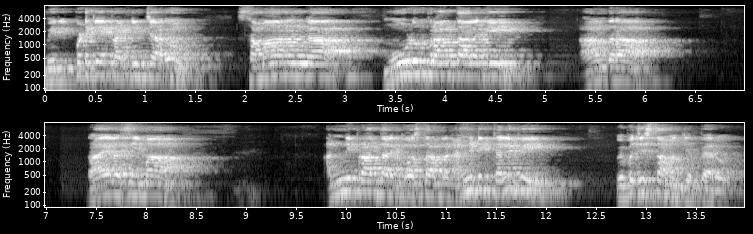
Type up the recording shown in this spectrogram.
మీరు ఇప్పటికే ప్రకటించారు. సమానంగా మూడు ప్రాంతాలకి ఆంధ్ర రాయలసీమ అన్ని ప్రాంతాలకి కోస్తాంధ్ర అన్నిటికి కలిపి విభజిస్తామని చెప్పారు.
